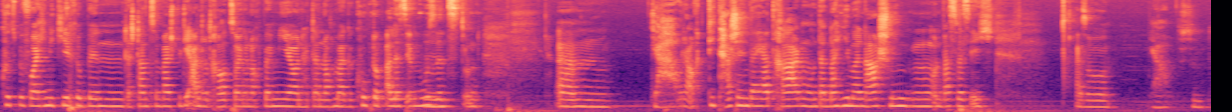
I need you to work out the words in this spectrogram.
kurz bevor ich in die Kirche bin, da stand zum Beispiel die andere Trauzeuge noch bei mir und hat dann nochmal geguckt, ob alles irgendwo mhm. sitzt und ähm, ja, oder auch die Tasche hinterher tragen und dann nach hier mal nachschminken und was weiß ich. Also, ja. Stimmt.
